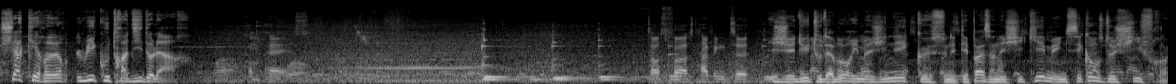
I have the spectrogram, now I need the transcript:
Chaque erreur lui coûtera 10 dollars. J'ai dû tout d'abord imaginer que ce n'était pas un échiquier, mais une séquence de chiffres.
